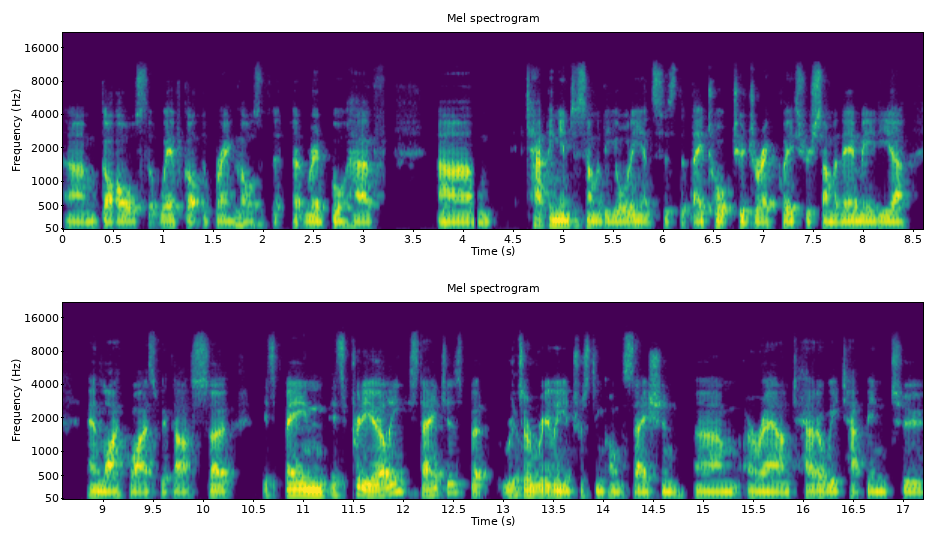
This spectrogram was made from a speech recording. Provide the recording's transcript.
um, goals that we've got the brand mm-hmm. goals that, that red bull have um, tapping into some of the audiences that they talk to directly through some of their media and likewise with us. So it's been it's pretty early stages but it's a really interesting conversation um, around how do we tap into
